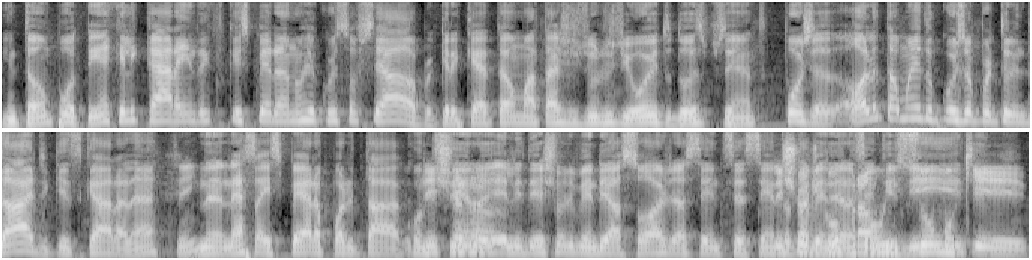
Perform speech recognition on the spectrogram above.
Então, pô, tem aquele cara ainda que fica esperando um recurso oficial, porque ele quer ter uma taxa de juros de 8, 12%. Poxa, olha o tamanho do custo de oportunidade que esse cara, né? Sim. Nessa espera pode estar tá acontecendo, ele deixou de vender a soja a 160, deixou tá vendendo a 120. um insumo que,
